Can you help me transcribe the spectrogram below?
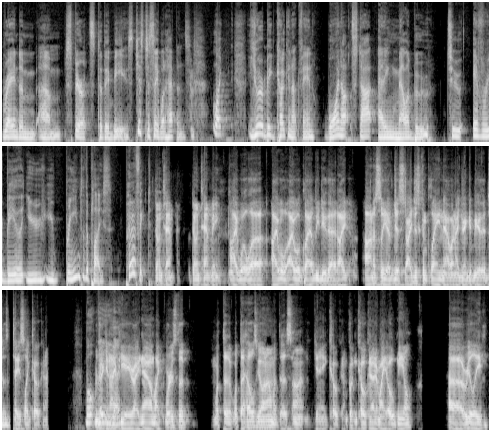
random um, spirits to their beers just to see what happens. Like, you're a big coconut fan. Why not start adding Malibu to every beer that you, you bring into the place? Perfect. Don't tempt don't tempt me. I will uh I will I will gladly do that. I honestly have just I just complain now when I drink a beer that doesn't taste like coconut. Well, I'm drinking. IPA right now. I'm like, where's the what the what the hell's going on with this? I'm getting coconut. I'm putting coconut in my oatmeal. Uh really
